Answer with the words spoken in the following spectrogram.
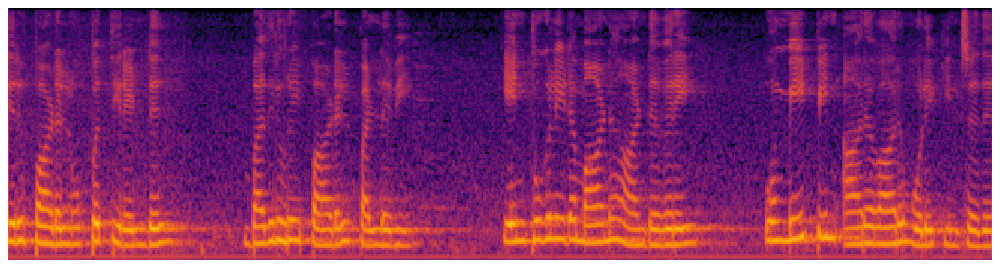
திருப்பாடல் முப்பத்தி ரெண்டு பதிலுரை பாடல் பல்லவி. என் புகலிடமான ஆண்டவரே உம் மீட்பின் ஆரவாரம் ஒலிக்கின்றது.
